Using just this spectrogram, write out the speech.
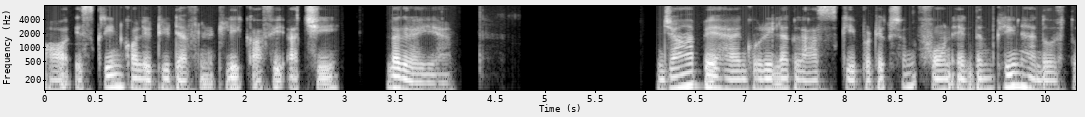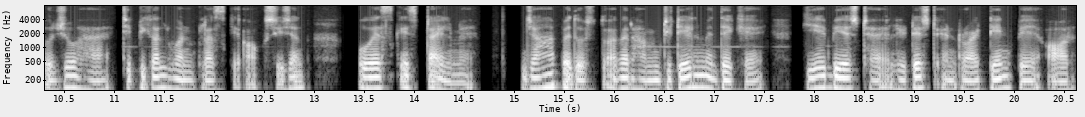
और स्क्रीन क्वालिटी डेफिनेटली काफ़ी अच्छी लग रही है। जहाँ पे है गोरिल्ला ग्लास की प्रोटेक्शन फ़ोन एकदम क्लीन है दोस्तों, जो है टिपिकल वन प्लस के ऑक्सीजन ओएस के स्टाइल में। जहाँ पे दोस्तों अगर हम डिटेल में देखें, ये बेस्ड है लेटेस्ट एंड्रॉयड टेन पे और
